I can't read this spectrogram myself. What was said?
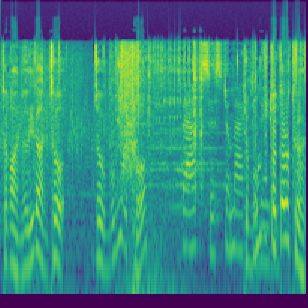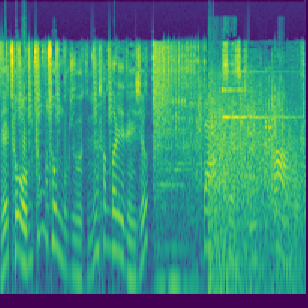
잠깐만요 일단 저 저 무기부터 system 저 무기부터. 떨어뜨려야 돼? 저 엄청 무서운 무기거든요 산발이 레이저 Bat system off.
